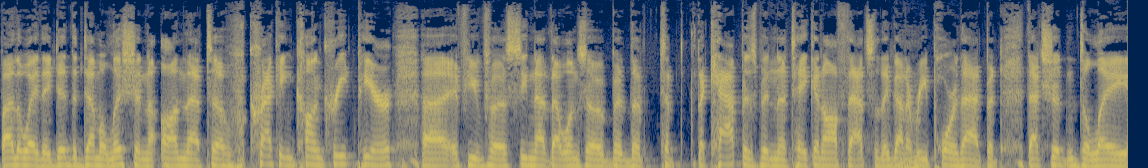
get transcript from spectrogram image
By the way, they did the demolition on that uh, cracking concrete pier. Uh, if you've uh, seen that, that one's uh, the, the cap has been uh, taken off that, so they've got to mm-hmm. repour that. But that shouldn't delay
